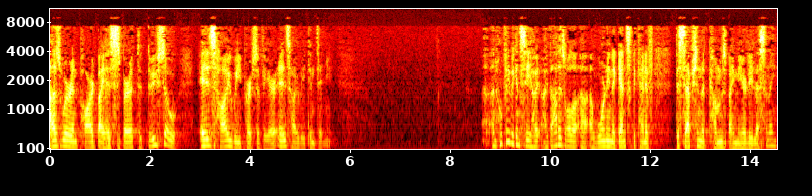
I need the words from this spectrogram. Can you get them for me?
as we're empowered by His Spirit to do so is how we persevere, is how we continue. and hopefully we can see how, how that is all a, a, warning against the kind of deception that comes by merely listening.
